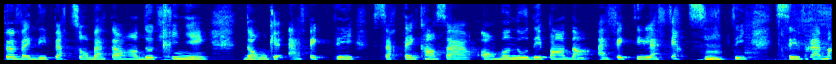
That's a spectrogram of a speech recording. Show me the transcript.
peuvent être des perturbateurs endocriniens, donc affecter certains cancers hormonodépendants, affecter la fertilité. Mm. C'est vraiment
